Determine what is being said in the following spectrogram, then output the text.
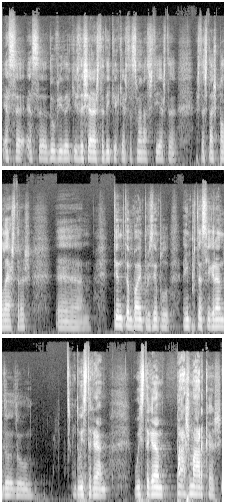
essa, essa dúvida. Quis deixar esta dica que esta semana assisti a esta, estas tais palestras, uh, tendo também, por exemplo, a importância grande do, do, do Instagram. O Instagram para as marcas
